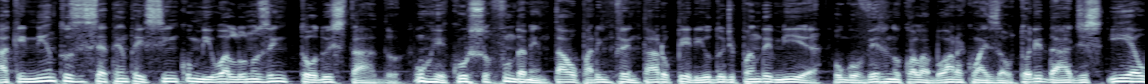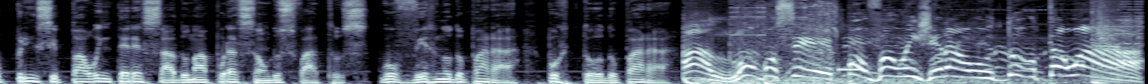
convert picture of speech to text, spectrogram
a 575 mil alunos em todo o estado. Um recurso fundamental para enfrentar o período de pandemia. O governo colabora com as autoridades e é o principal interessado na apuração dos fatos. Governo do Pará, por todo o Pará. Alô você, povão em geral do Tauá.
